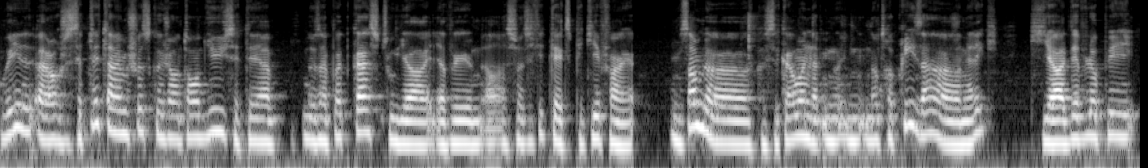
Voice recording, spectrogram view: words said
Oui, alors c'est peut-être la même chose que j'ai entendu, c'était dans un podcast où il y, avait un, scientifique qui a expliqué, enfin, il me semble euh, que c'est quand même une, entreprise hein, en Amérique qui a développé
